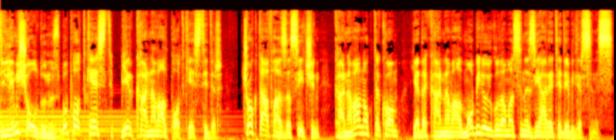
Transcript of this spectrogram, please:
Dinlemiş olduğunuz bu podcast bir karnaval podcastidir. Çok daha fazlası için karnaval.com ya da karnaval mobil uygulamasını ziyaret edebilirsiniz.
